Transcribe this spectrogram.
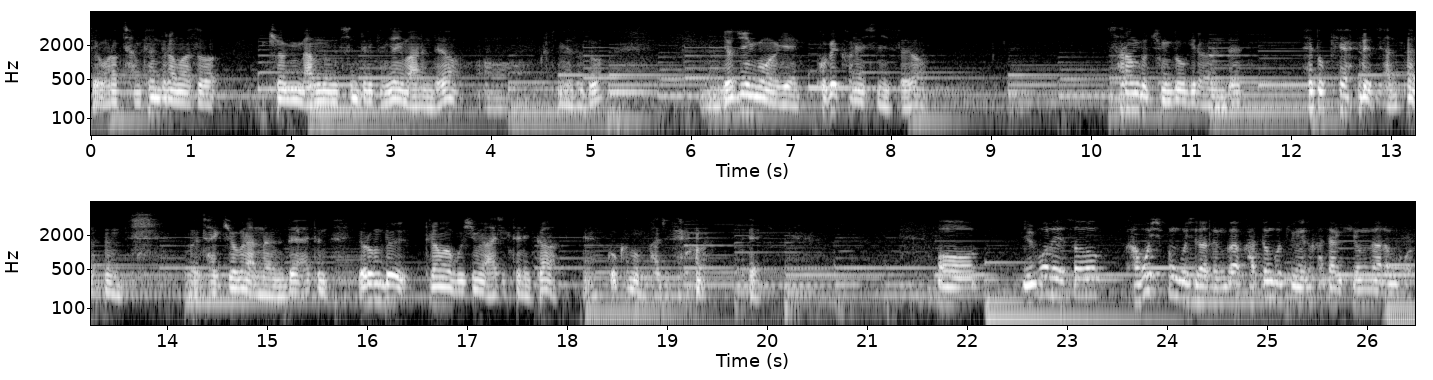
글쎄 워낙 장편 드라마서 기억에 남는 신들이 굉장히 많은데요. 어, 그 중에서도 음, 여주인공에게 고백하는 신이 있어요. 사랑도 중독이라는데 해독해야 되지 않나는 어, 잘 기억은 안 나는데 하여튼 여러분들 드라마 보시면 아실 테니까 예, 꼭 한번 봐주세요. 네. 어, 일본에서 가고 싶은 곳이라든가 갔던 곳 중에서 가장 기억나는 곳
